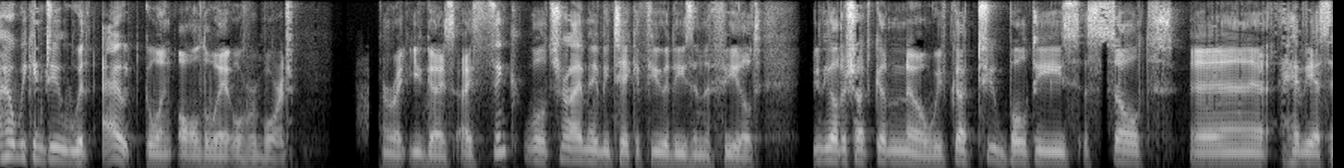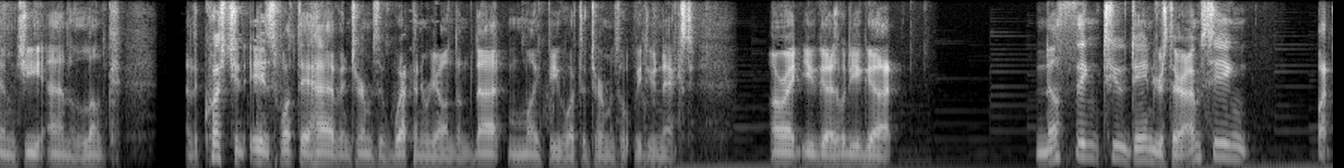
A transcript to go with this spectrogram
how we can do without going all the way overboard. All right, you guys, I think we'll try maybe take a few of these in the field. Do the auto shotgun? No. We've got two bolties, assault, uh, heavy SMG, and lunk. And the question is what they have in terms of weaponry on them. That might be what determines what we do next. All right, you guys, what do you got? Nothing too dangerous there. I'm seeing, what,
